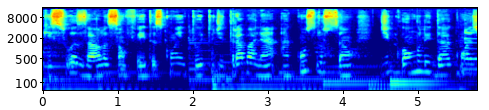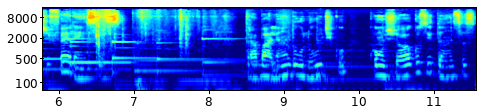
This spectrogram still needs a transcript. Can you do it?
que suas aulas são feitas com o intuito de trabalhar a construção de como lidar com as diferenças. Trabalhando o lúdico com jogos e danças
